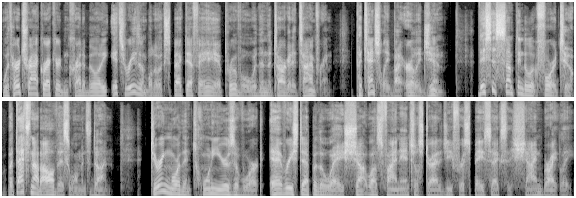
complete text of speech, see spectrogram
With her track record and credibility, it's reasonable to expect FAA approval within the targeted timeframe, potentially by early June. This is something to look forward to, but that's not all this woman's done. During more than 20 years of work, every step of the way, Shotwell's financial strategy for SpaceX has shined brightly.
